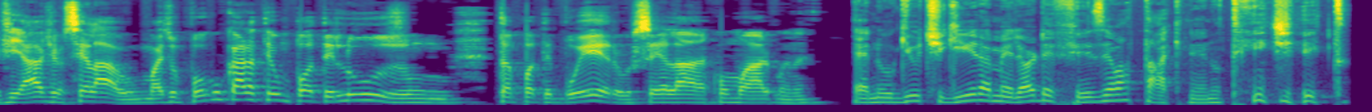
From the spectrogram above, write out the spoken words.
viajam, sei lá, mais um pouco o cara tem um pote de luz, um tampa de bueiro, sei lá, como arma, né? É, no Guilty Gear a melhor defesa é o ataque, né? Não tem jeito.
